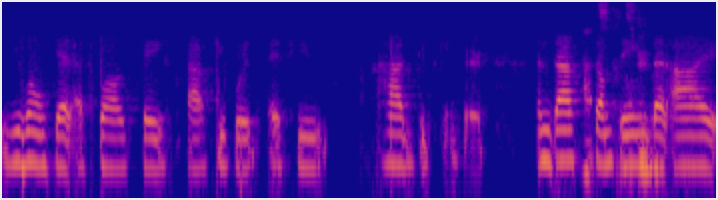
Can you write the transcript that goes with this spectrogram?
you won't get as flawless base as you would if you had good skincare and that's, that's something that i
